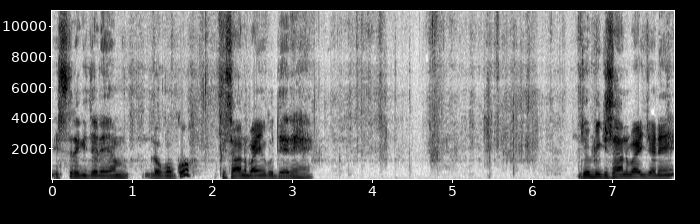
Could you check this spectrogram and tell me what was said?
इस तरह की जड़ें हम लोगों को, किसान भाइयों को दे रहे हैं। जो भी किसान भाई जड़ें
